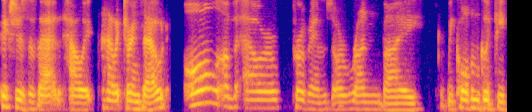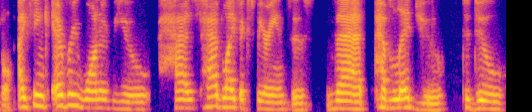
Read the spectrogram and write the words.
pictures of that and how it how it turns out. All of our programs are run by we call them good people. I think every one of you has had life experiences that have led you to do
